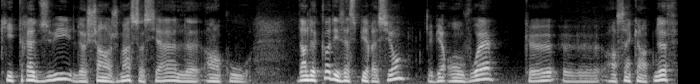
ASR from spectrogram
qui traduit le changement social en cours. Dans le cas des aspirations, eh bien, on voit que euh, en 59,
